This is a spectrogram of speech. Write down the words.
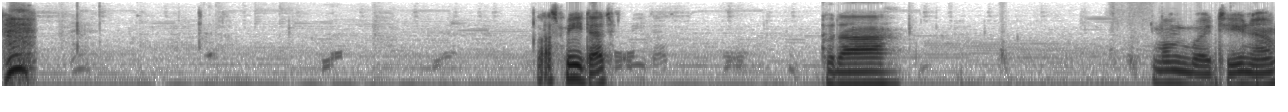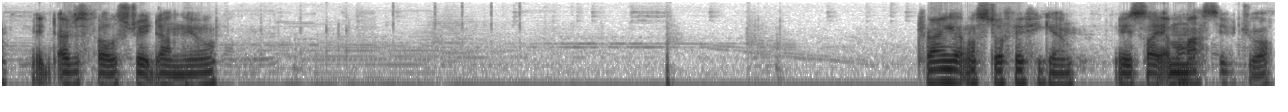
That's me dead. Could I... I'm on my way to you now. It, I just fell straight down the hole. Try and get my stuff if you can. It's like a massive drop.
